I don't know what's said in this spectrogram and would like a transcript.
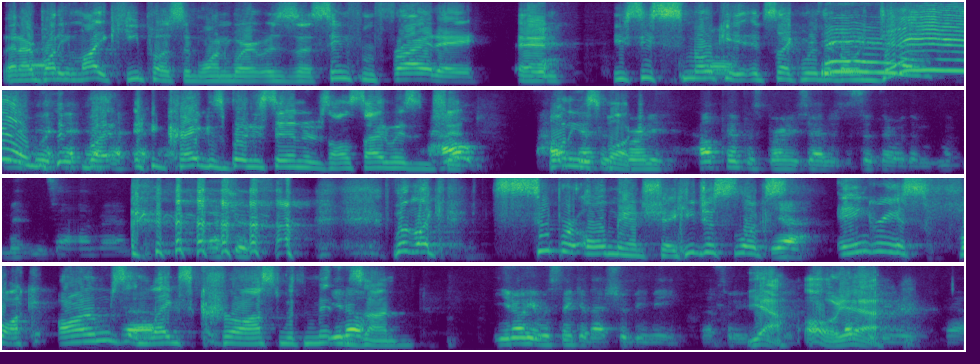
Then our Yeah. buddy Mike, he posted one where it was a scene from Friday and you see Smokey. It's like where they're going, Damn! damn. but Craig is Bernie Sanders all sideways and shit. How, how Funny as fuck. Bernie? How pimp is Bernie Sanders to sit there with him mittens on, man? That's just- but like super old man shit. He just looks Yeah, angry as fuck, arms Yeah. and legs crossed with mittens know, on. you know he was thinking that should be me. That's what he. Yeah. thinking. Oh yeah. should be me. Yeah.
